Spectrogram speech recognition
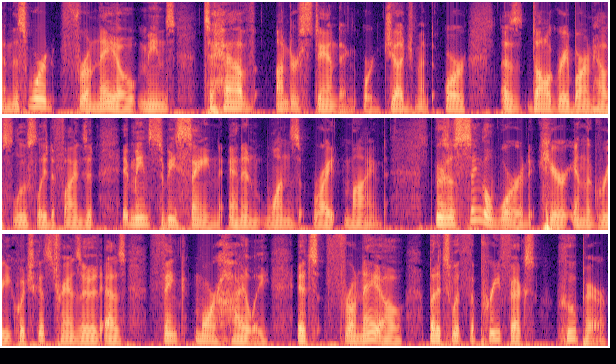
And this word phroneo means to have understanding or judgment, or as Donald Grey Barnhouse loosely defines it, it means to be sane and in one's right mind. There's a single word here in the Greek which gets translated as think more highly. It's phroneo, but it's with the prefix huper,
